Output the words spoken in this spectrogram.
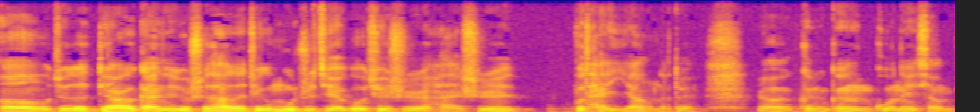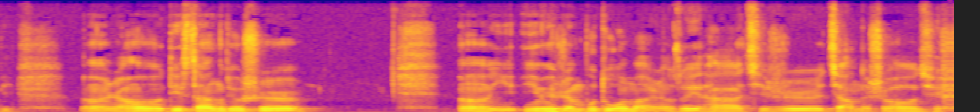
嗯，我觉得第二个感觉就是它的这个木质结构确实还是不太一样的，对，然后跟跟国内相比，嗯，然后第三个就是，嗯，因因为人不多嘛，然后所以他其实讲的时候其实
